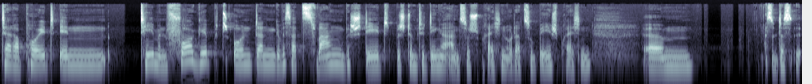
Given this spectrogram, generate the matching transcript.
Therapeut in Themen vorgibt und dann ein gewisser Zwang besteht, bestimmte Dinge anzusprechen oder zu besprechen. Ähm, also das äh,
